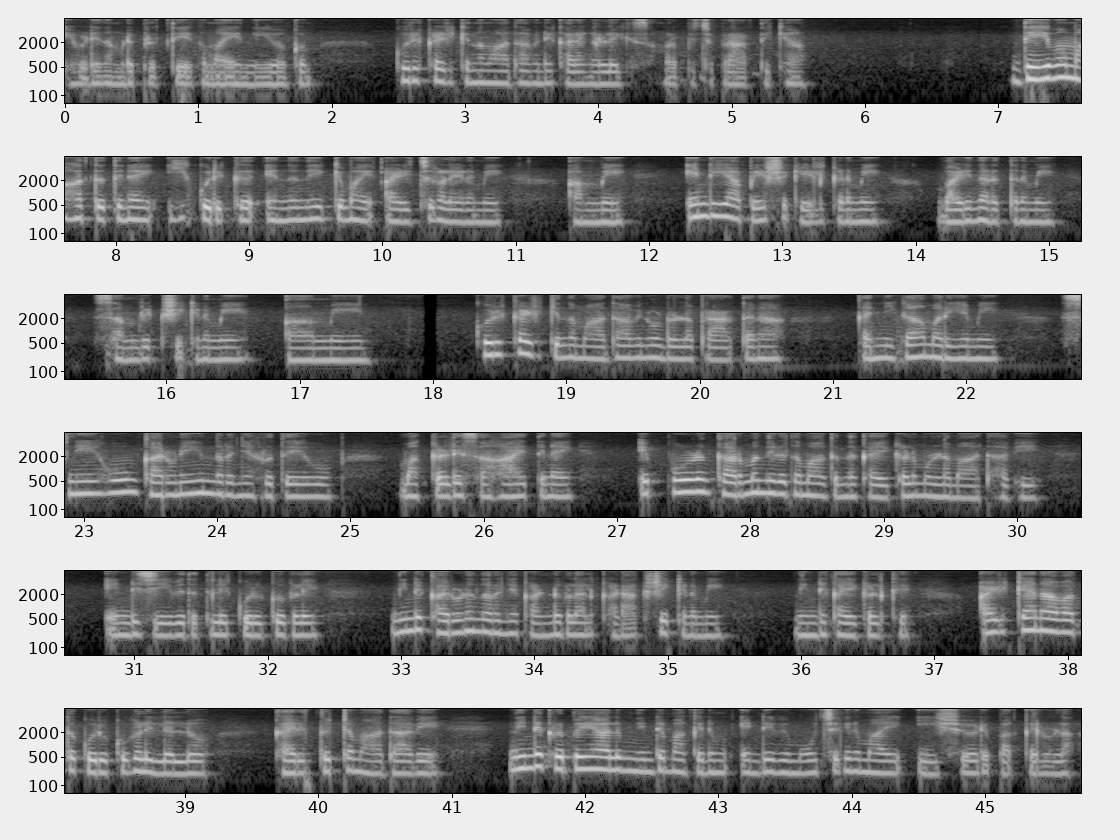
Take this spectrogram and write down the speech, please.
ഇവിടെ നമ്മുടെ പ്രത്യേകമായ നിയോഗം കുരുക്കഴിക്കുന്ന മാതാവിന്റെ കരങ്ങളിലേക്ക് സമർപ്പിച്ച് പ്രാർത്ഥിക്കാം. ദൈവമഹത്വത്തിനായി ഈ കുരുക്ക് എന്നേക്കുമായി അഴിച്ചു കളയണമേ. അമ്മേ എന്റെ ഈ അപേക്ഷ കേൾക്കണമേ. വഴി നടത്തണമേ. സംരക്ഷിക്കണമേ. ആമേൻ. കുരുക്കഴിക്കുന്ന മാതാവിനോടുള്ള പ്രാർത്ഥന. കന്യകാമറിയമേ സ്നേഹവും കരുണയും നിറഞ്ഞ ഹൃദയവും മക്കളുടെ സഹായത്തിനായി എപ്പോഴും കർമ്മനിരതമാകുന്ന കൈകളുമുള്ള മാതാവേ എന്റെ ജീവിതത്തിലെ കുരുക്കുകളെ നിന്റെ കരുണ നിറഞ്ഞ കണ്ണുകളാൽ കടാക്ഷിക്കണമേ. നിന്റെ കൈകൾക്ക് അഴിക്കാനാവാത്ത കുരുക്കുകളില്ലല്ലോ. കരുത്തുറ്റ മാതാവേ നിന്റെ കൃപയാലും നിന്റെ മകനും എന്റെ വിമോചകനുമായി ഈശോയുടെ പക്കലുള്ള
